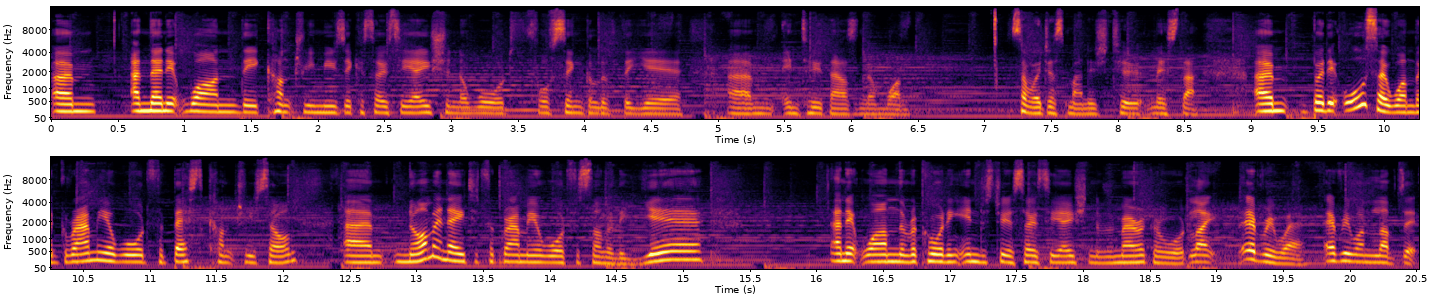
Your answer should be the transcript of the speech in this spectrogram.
Um, and then it won the Country Music Association Award for Single of the Year um, in 2001. So I just managed to miss that. Um, but it also won the Grammy Award for Best Country Song, um, nominated for Grammy Award for Song of the Year, and it won the Recording Industry Association of America Award. Like everywhere, everyone loves it.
